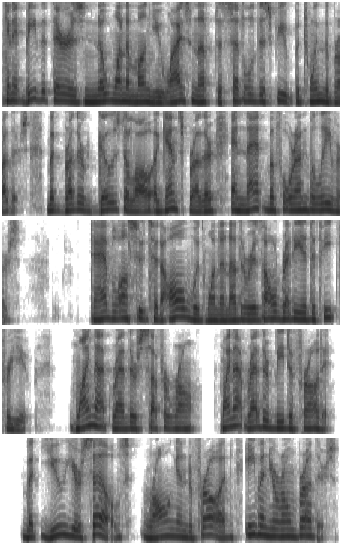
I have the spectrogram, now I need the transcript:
Can it be that there is no one among you wise enough to settle a dispute between the brothers, but brother goes to law against brother, and that before unbelievers? To have lawsuits at all with one another is already a defeat for you. Why not rather suffer wrong? Why not rather be defrauded? But you yourselves wrong and defraud even your own brothers.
